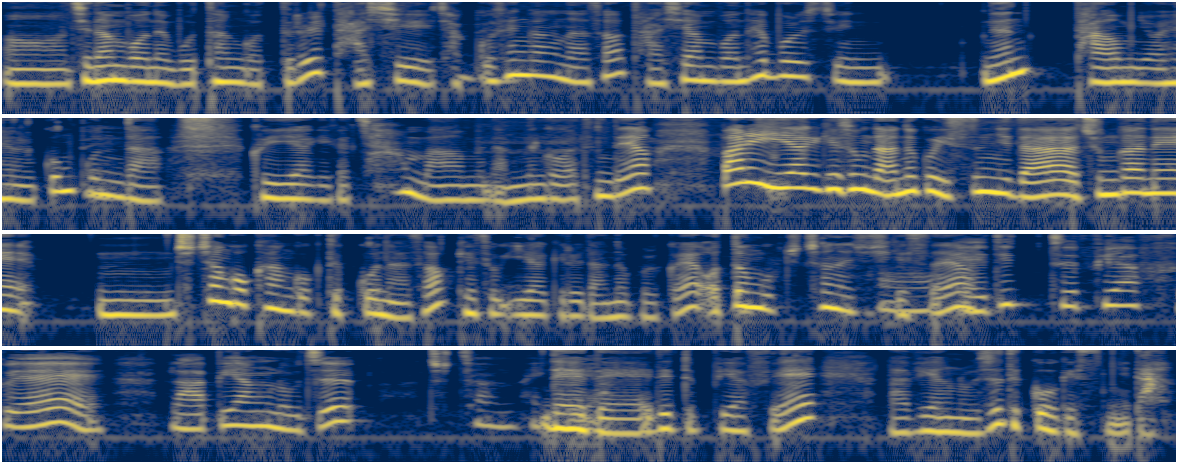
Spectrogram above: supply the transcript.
어, 지난번에 못한 것들을 다시 자꾸 네. 생각나서 다시 한번 해볼 수 있는 다음 여행을 꿈꾼다. 네. 그 이야기가 참 마음에 남는 것 같은데요. 파리 이야기 계속 나누고 있습니다. 중간에 음, 추천곡 한 곡 듣고 나서 계속 이야기를 나눠볼까요? 어떤 곡 추천해 주시겠어요? 어, 에디트 피아프의 라비앙 로즈 추천할게요. 네네. 에디트 피아프의 라비앙 로즈 듣고 오겠습니다.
